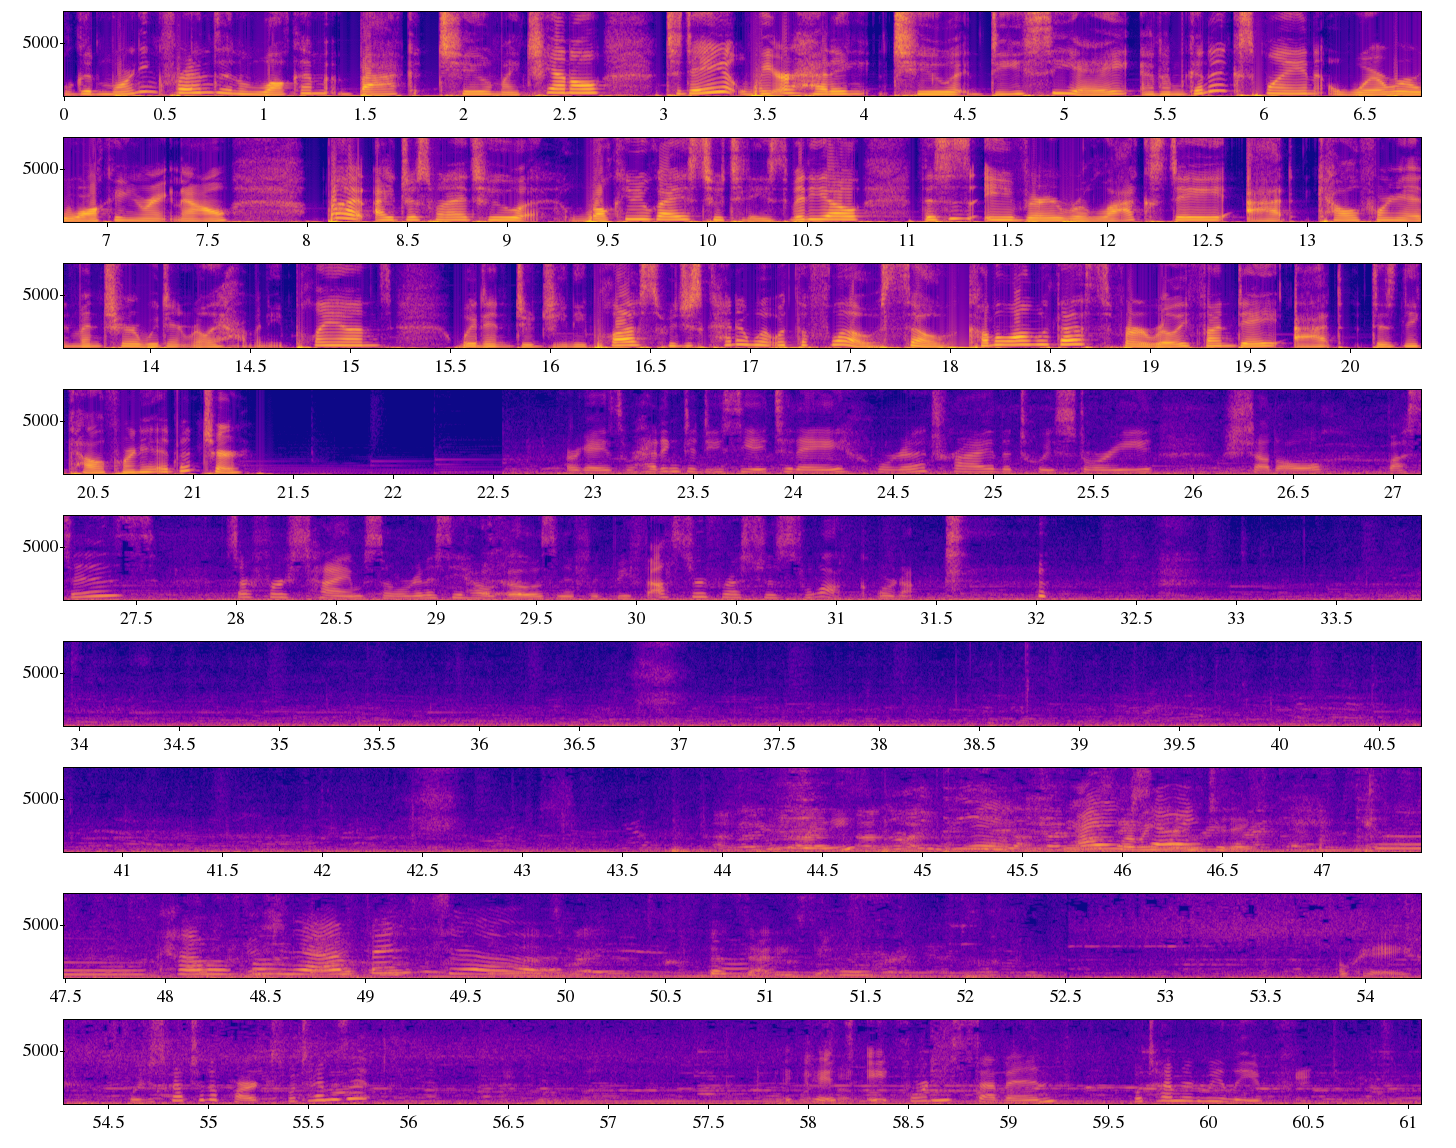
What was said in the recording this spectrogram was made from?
Well, good morning, friends, and welcome back to my channel. Today, we are heading to DCA, and I'm going to explain where we're walking right now. But I just wanted to welcome you guys to today's video. This is a very relaxed day at California Adventure. We didn't really have any plans. We didn't do Genie Plus. We just kind of went with the flow. So come along with us for a really fun day at Disney California Adventure. Alright guys, we're heading to DCA today. We're going to try the Toy Story shuttle buses. It's our first time, so we're gonna see how it goes and if it'd be faster for us just to just walk or not. Ready? I'm Where are we heading today? To California Adventure. That's Daddy's, yeah. Okay, we just got to the parks. What time is it? Okay, it's 8.47. What time did we leave?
